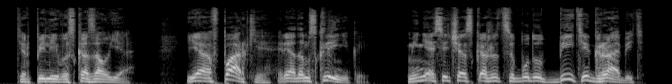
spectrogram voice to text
— терпеливо сказал я. «Я в парке, рядом с клиникой. Меня сейчас, кажется, будут бить и грабить.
